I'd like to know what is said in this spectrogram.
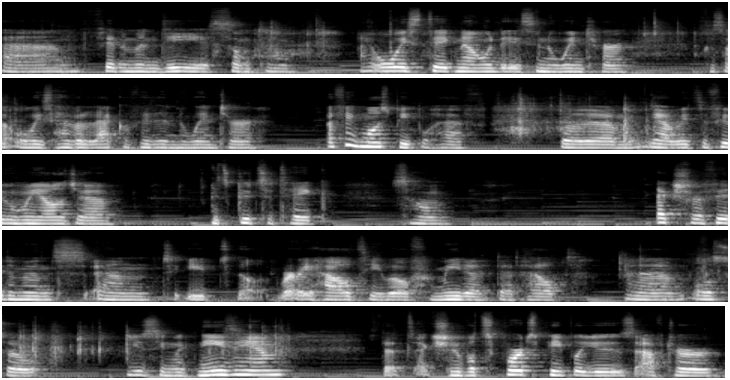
And vitamin D is something I always take nowadays in the winter, because I always have a lack of it in the winter. I think most people have, but um, yeah, with the fibromyalgia, it's good to take some extra vitamins and to eat very healthy. Well, for me that, that helped. Um, also using magnesium. That's actually what sports people use after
